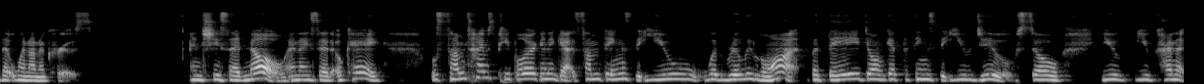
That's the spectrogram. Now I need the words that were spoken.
that went on a cruise? And she said, no. And I said, okay, well sometimes people are going to get some things that you would really want but they don't get the things that you do. So you you kind of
